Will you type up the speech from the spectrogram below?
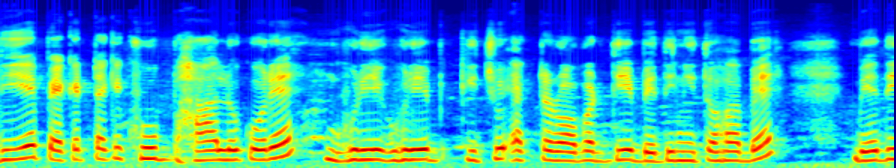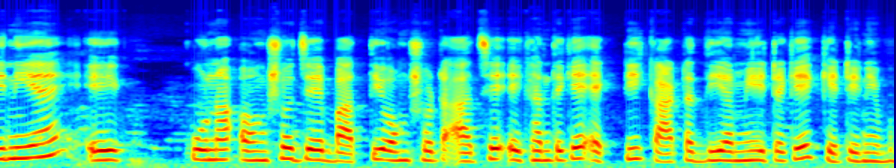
দিয়ে প্যাকেটটাকে খুব ভালো করে ঘুরিয়ে ঘুরিয়ে কিছু একটা রবার দিয়ে বেঁধে নিতে হবে। বেঁধে নিয়ে এই কোনা অংশ যে বাতি অংশটা আছে, এখান থেকে একটি কাটা দিয়ে আমি এটাকে কেটে নেব।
